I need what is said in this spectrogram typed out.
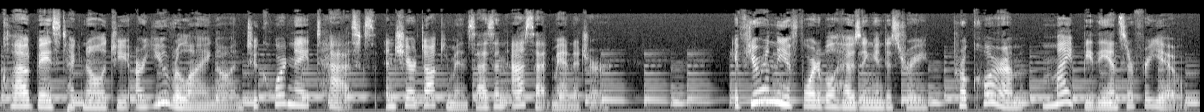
cloud based technology are you relying on to coordinate tasks and share documents as an asset manager? If you're in the affordable housing industry, Procorem might be the answer for you.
